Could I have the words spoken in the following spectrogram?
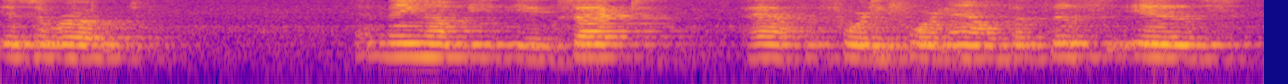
is a road. It may not be the exact path of 44 now, but this is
